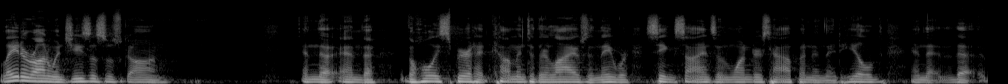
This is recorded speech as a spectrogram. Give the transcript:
Later on, when Jesus was gone, and the and the, the Holy Spirit had come into their lives and they were seeing signs and wonders happen and they'd healed and the, the,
